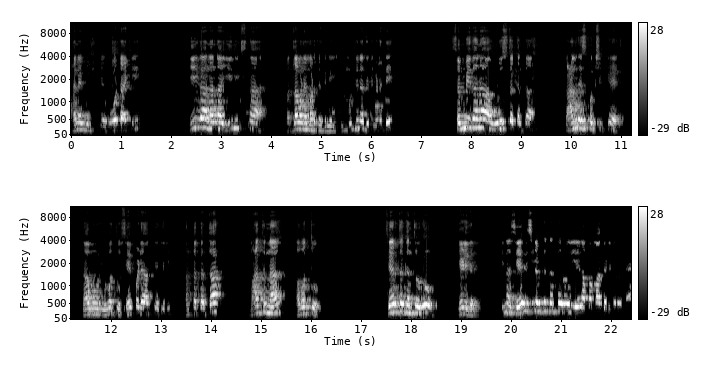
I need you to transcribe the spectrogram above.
ಆನೆ ಗುರುತಿಗೆ ಓಟ್ ಹಾಕಿ ಈಗ ನನ್ನ ಈನಿಕ್ಸ್ನ ಬದಲಾವಣೆ ಮಾಡ್ತಾ ಇದ್ದೀನಿ. ಮುಂದಿನ ದಿನಗಳಲ್ಲಿ ಸಂವಿಧಾನ ಉಳಿಸ್ತಕ್ಕಂಥ ಕಾಂಗ್ರೆಸ್ ಪಕ್ಷಕ್ಕೆ ನಾವು ಇವತ್ತು ಸೇರ್ಪಡೆ ಆಗ್ತಾ ಇದ್ದೀನಿ ಅಂತಕ್ಕಂಥ ಮಾತನ್ನ ಅವತ್ತು ಸೇರ್ತಕ್ಕಂಥವ್ರು ಹೇಳಿದ್ದಾರೆ. ಇನ್ನ ಸೇರಿಸ್ಕೊಳ್ತಕ್ಕಂಥವ್ರು ಏನಪ್ಪ ಮಾತಾಡಿದ್ರು ಅಂದ್ರೆ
